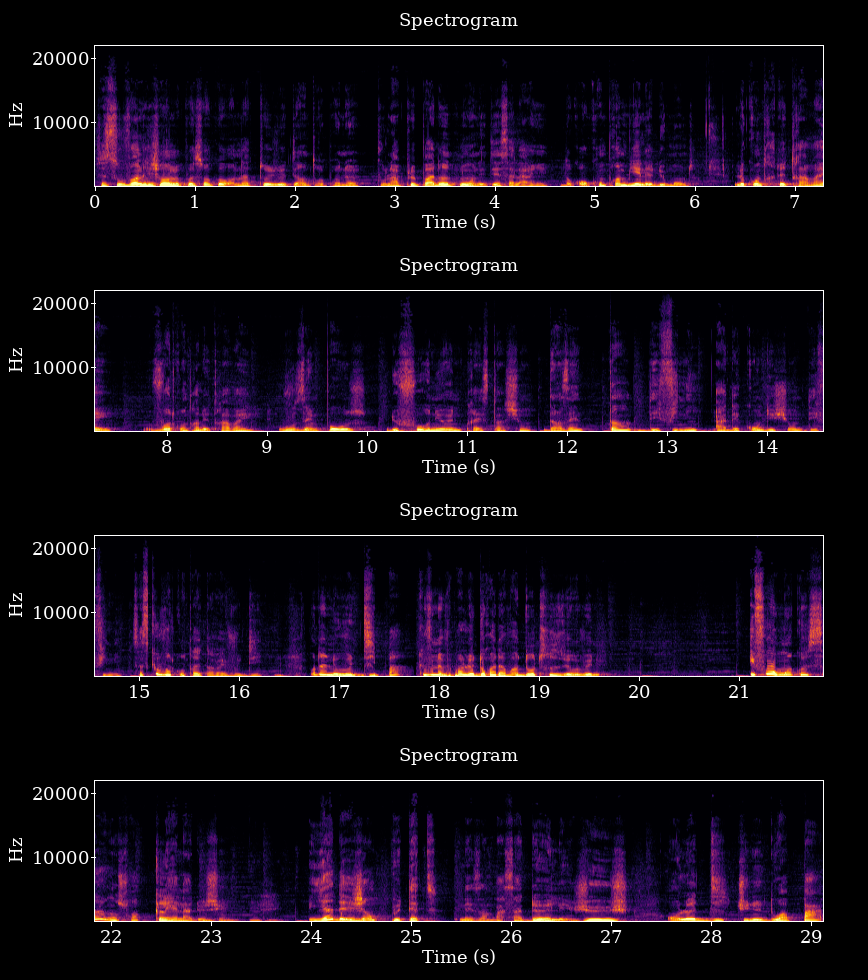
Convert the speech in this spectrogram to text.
C'est souvent les gens ont l'impression qu'on a toujours été entrepreneur. Pour la plupart d'entre nous, on était salariés. Donc on comprend bien les deux mondes. Le contrat de travail, votre contrat de travail vous impose de fournir une prestation dans un temps défini à des conditions définies. C'est ce que votre contrat de travail vous dit. On ne vous dit pas que vous n'avez pas le droit d'avoir d'autres sources de revenus. Il faut au moins que ça, on soit clair là-dessus. Il y a des gens, peut-être, les ambassadeurs, les juges, on leur dit, tu ne dois pas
